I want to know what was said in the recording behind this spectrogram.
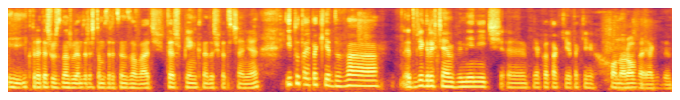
i, i które też już zdążyłem zresztą zrecenzować. Też piękne doświadczenie. I tutaj takie dwa, dwie gry chciałem wymienić e, jako takie, takie honorowe jakby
